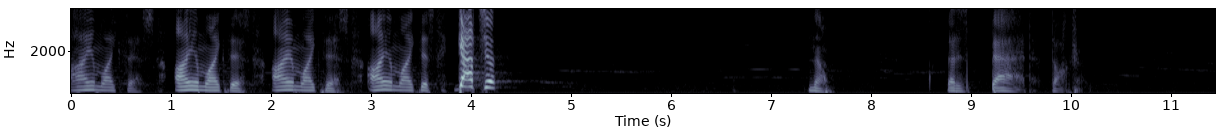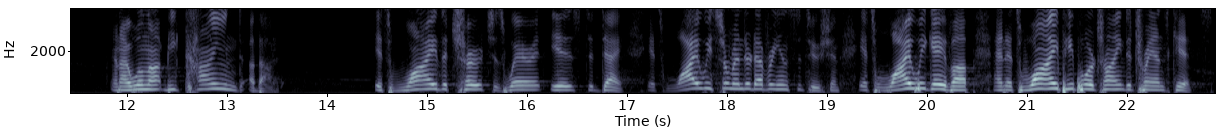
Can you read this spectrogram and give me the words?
I am like this. I am like this. I am like this. I am like this. Gotcha. No. That is bad doctrine. And I will not be kind about it. It's why the church is where it is today. It's why we surrendered every institution. It's why we gave up. And it's why people are trying to trans kids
